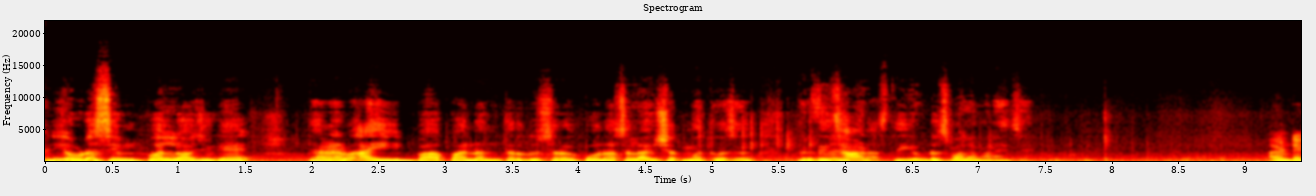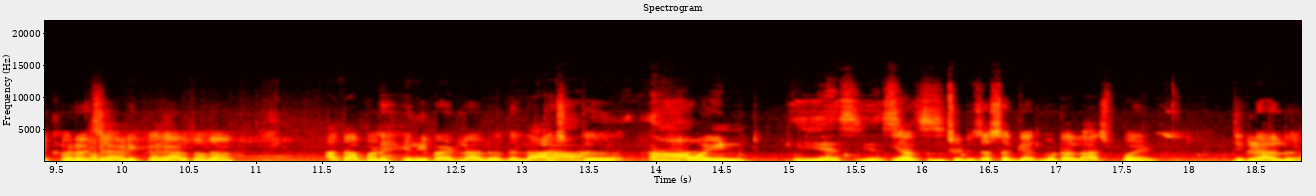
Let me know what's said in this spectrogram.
आणि एवढं सिंपल लॉजिक आहे. त्यामुळे आई बापा नंतर दुसरं कोण असेल आयुष्यात महत्वाचं तर ते. झाड असतं एवढंच मला म्हणायचं आहे आणि ते खरंच आहे. आणि खऱ्या अर्थानं आता आपण हेलिपॅडला आलो the last point yes yes या फिल्म सिटीचा सगळ्यात मोठा लास्ट पॉइंट तिकडे आलोय.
